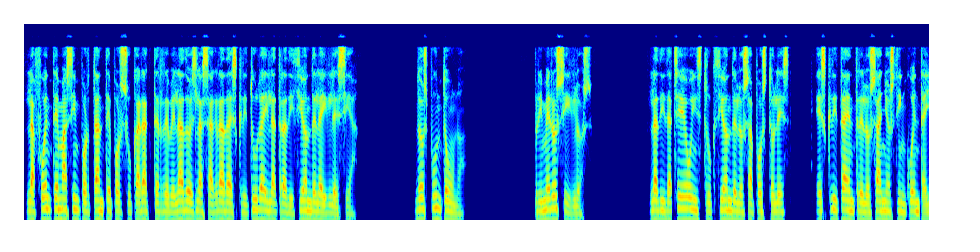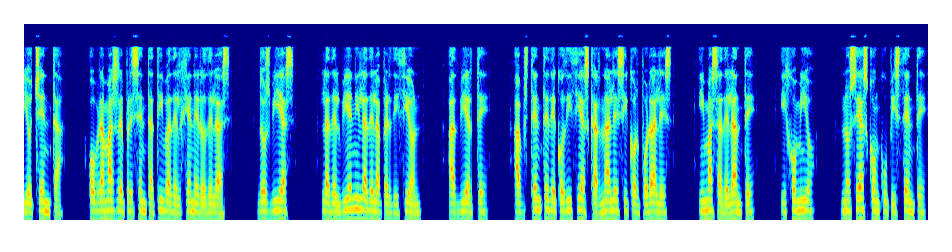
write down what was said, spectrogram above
la fuente más importante por su carácter revelado es la Sagrada Escritura y la tradición de la Iglesia. 2.1. Primeros siglos. La Didache o Instrucción de los Apóstoles, escrita entre los años 50 y 80, obra más representativa del género de las dos vías, la del bien y la de la perdición, advierte, abstente de codicias carnales y corporales, y más adelante, Hijo mío, no seas concupiscente,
